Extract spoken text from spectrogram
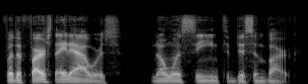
For the first eight hours, no one seemed to disembark.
